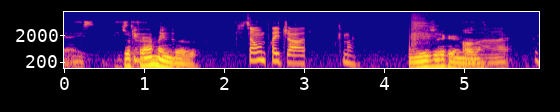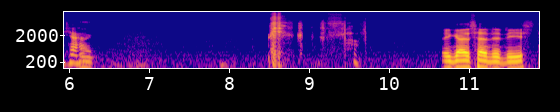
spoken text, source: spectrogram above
Yeah, he's. he's It's a farming boat. Someone play Jaws. Come on. Music or Hold no? on. Yeah. Like- Are you guys headed east?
